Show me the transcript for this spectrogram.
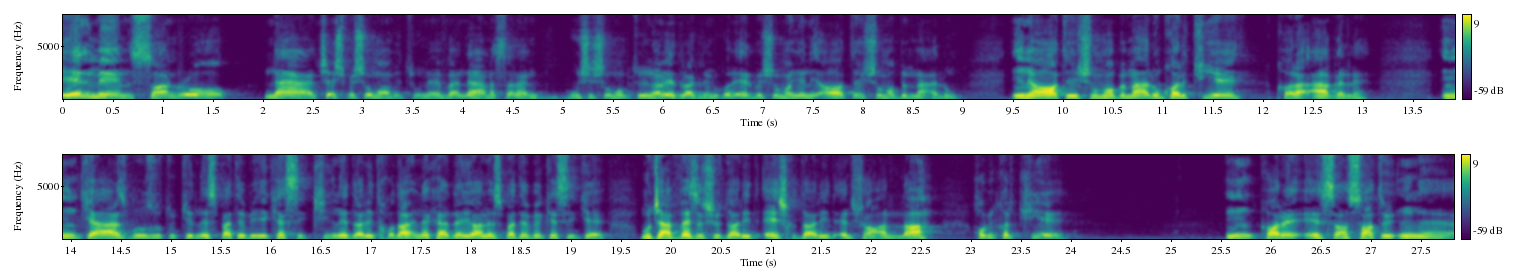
علم انسان رو نه چشم شما می‌تونه و نه مثلا گوش شما می‌تونه اینا رو ادراک نمی‌کنه. علم شما یعنی احاطه شما به معلوم. این احاطه شما به معلوم کار کیه؟ کار عقله. این که عرض تو که نسبت به یه کسی کینه دارید خدای نکرده یا نسبت به کسی که مجوزش رو دارید عشق دارید الله خب این کار کیه؟ این کار احساسات این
